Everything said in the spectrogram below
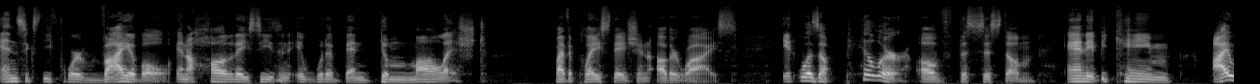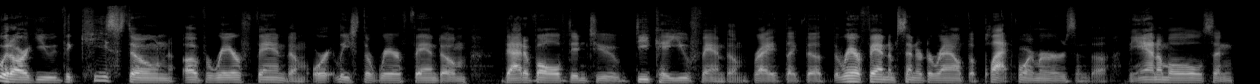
N64 viable in a holiday season it would have been demolished by the PlayStation otherwise. It was a pillar of the system and it became, I would argue, the keystone of Rare fandom, or at least the Rare fandom that evolved into DKU fandom, right? Like the, the rare fandom centered around the platformers and the, the animals and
